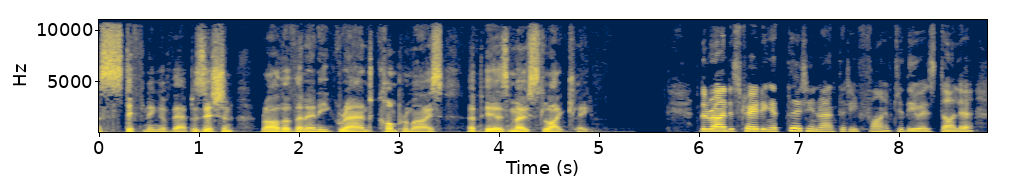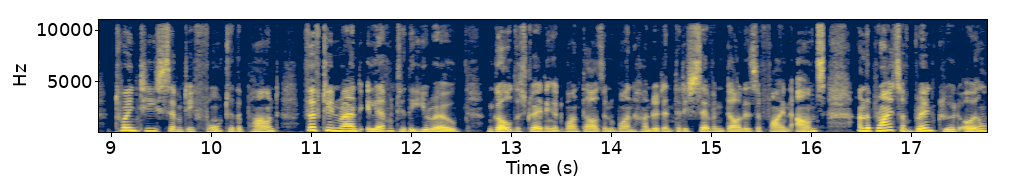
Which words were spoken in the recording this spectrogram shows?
A stiffening of their position, rather than any grand compromise, appears most likely. The rand is trading at 13 rand 35 to the US dollar, 20.74 to the pound, 15 rand 11 to the euro. Gold is trading at $1,137 a fine ounce, and the price of Brent crude oil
